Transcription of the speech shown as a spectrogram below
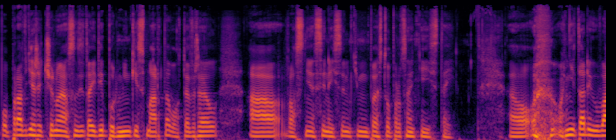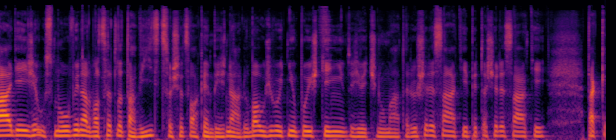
popravdě řečeno, já jsem si tady ty podmínky Smarta otevřel a vlastně si nejsem tím úplně stoprocentně jistý. Oni tady uvádějí, že u smlouvy na 20 let a víc, což je celkem běžná doba u životního pojištění, protože většinou máte do 60, 65, tak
